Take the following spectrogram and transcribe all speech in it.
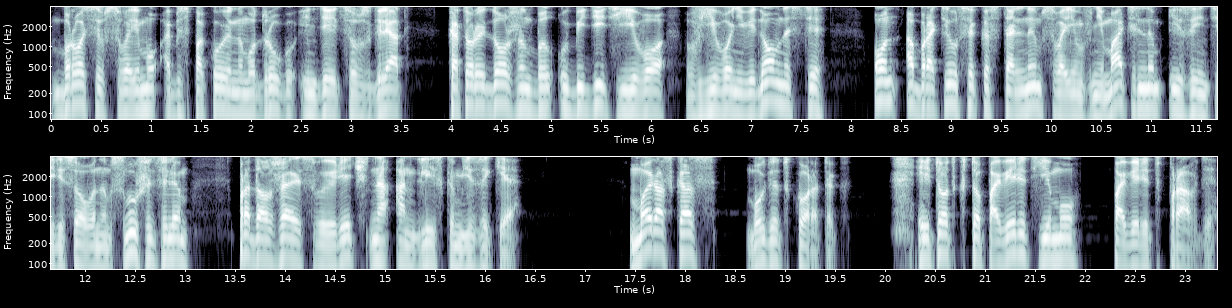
бросив своему обеспокоенному другу-индейцу взгляд, который должен был убедить его в его невиновности, он обратился к остальным своим внимательным и заинтересованным слушателям, продолжая свою речь на английском языке. «Мой рассказ будет короток, и тот, кто поверит ему, поверит правде.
